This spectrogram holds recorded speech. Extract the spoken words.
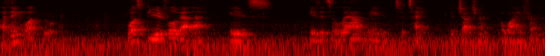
I think what what's beautiful about that is is it's allowed me to take the judgment away from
